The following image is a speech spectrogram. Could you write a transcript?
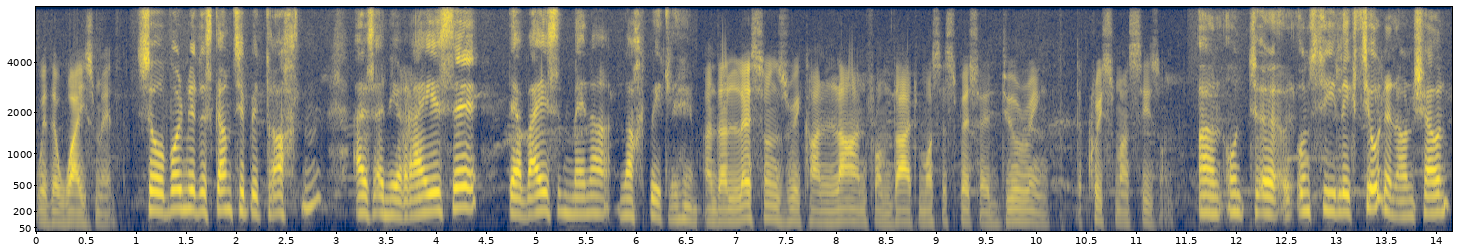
with the wise men. So wollen wir das Ganze betrachten als eine Reise der weisen Männer nach Bethlehem. and the lessons we can learn from that, most especially during the Christmas season. Und, und äh, uns die Lektionen anschauen,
